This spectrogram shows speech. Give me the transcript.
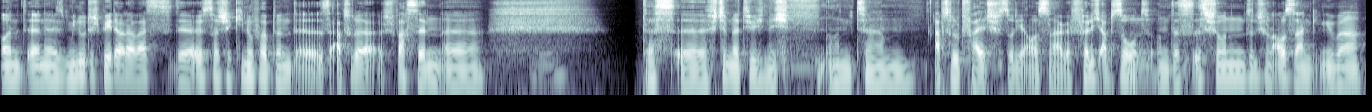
Und äh, eine Minute später oder was, der österreichische Kinoverbund äh, ist absoluter Schwachsinn. Äh, das äh, stimmt natürlich nicht. Und ähm, absolut falsch, so die Aussage. Völlig absurd. Mhm. Und das ist schon, sind schon Aussagen gegenüber,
